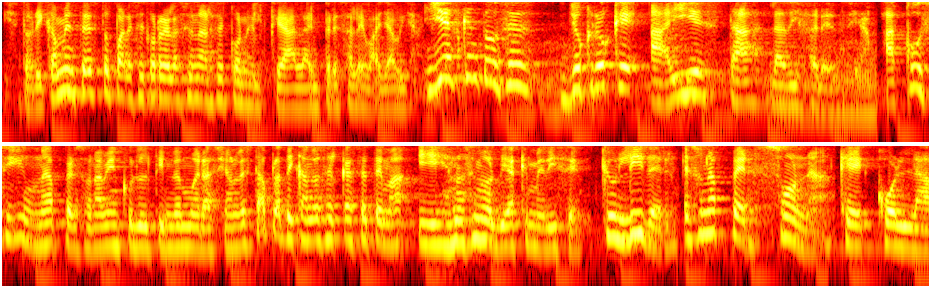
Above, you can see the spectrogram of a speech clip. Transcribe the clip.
Históricamente esto parece correlacionarse con el que a la empresa le vaya bien. Y es que entonces yo creo que ahí está la diferencia. A Cusi, una persona bien cool del team de moderación, le está platicando acerca de este tema y no se me olvida que me dice que un líder es una persona que colabora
